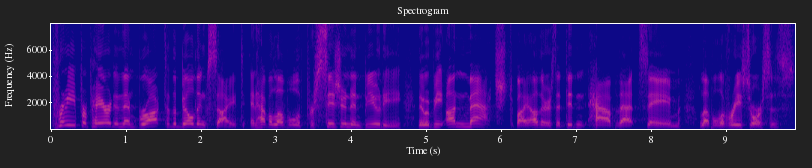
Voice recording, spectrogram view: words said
pre prepared and then brought to the building site and have a level of precision and beauty that would be unmatched by others that didn't have that same level of resources.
